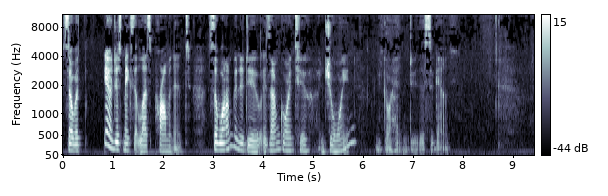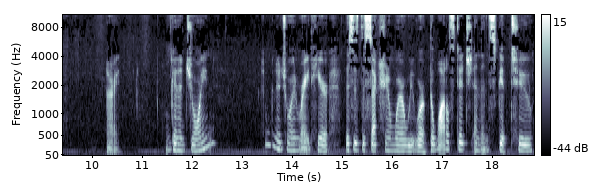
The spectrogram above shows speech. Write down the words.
So it, you know, just makes it less prominent. So what I'm going to do is I'm going to join. Let me go ahead and do this again. All right. I'm going to join. I'm going to join right here. This is the section where we work the wattle stitch and then skip to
